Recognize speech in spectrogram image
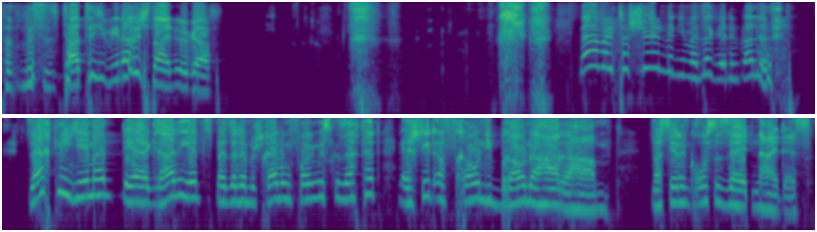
Sonst müsstest du tatsächlich wählerisch sein, Ögaf. Na, aber ist doch schön, wenn jemand sagt, er nimmt alles. Sagt mir jemand, der gerade jetzt bei seiner Beschreibung Folgendes gesagt hat, er steht auf Frauen, die braune Haare haben, was ja eine große Seltenheit ist.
